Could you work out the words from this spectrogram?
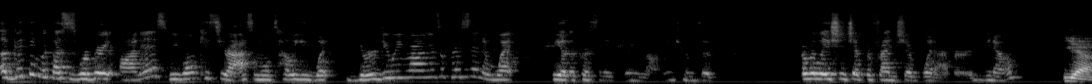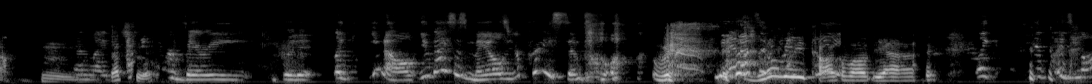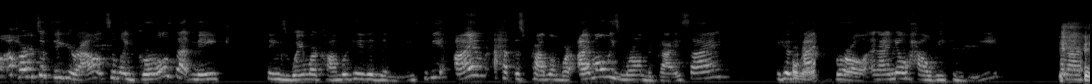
a good thing with us is we're very honest. We won't kiss your ass and we'll tell you what you're doing wrong as a person and what the other person is doing wrong in terms of a relationship, a friendship, whatever, you know? Yeah. Hmm. And like That's I think true. we're very good at like, you know, you guys as males, you're pretty simple. we don't really talk about, yeah. like it's, it's not hard to figure out. So like girls that make things way more complicated than it needs to be. I have this problem where I'm always more on the guy side because Okay. I'm a girl and I know how we can be. And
